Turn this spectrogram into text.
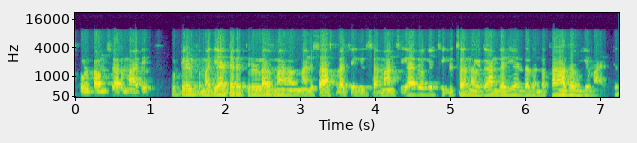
സ്കൂൾ കൗൺസിലർമാർ കുട്ടികൾക്ക് മതിയായ തരത്തിലുള്ള മനഃശാസ്ത്ര ചികിത്സ മാനസികാരോഗ്യ ചികിത്സ നൽകാൻ കഴിയേണ്ടതുണ്ട് പ്രാഥമികമായിട്ട്.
